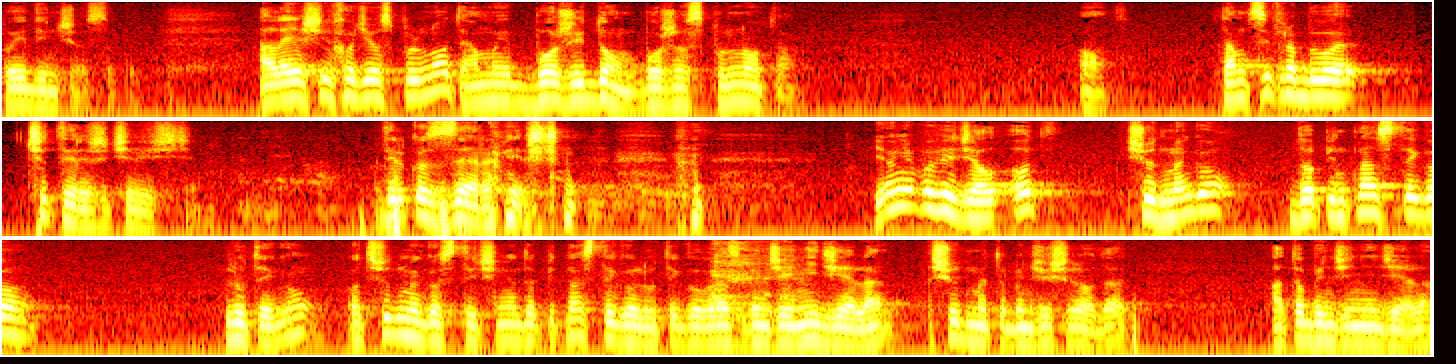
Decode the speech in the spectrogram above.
Pojedyncze osoby. Ale jeśli chodzi o wspólnotę, a my Boży dom, Boża wspólnota. Ot. Tam cyfra była cztery rzeczywiście. Tylko z zerem jeszcze. I on powiedział, od 7 do 15 lutego, od 7 stycznia do 15 lutego wraz będzie niedziela, a 7 to będzie środa, a to będzie niedziela.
